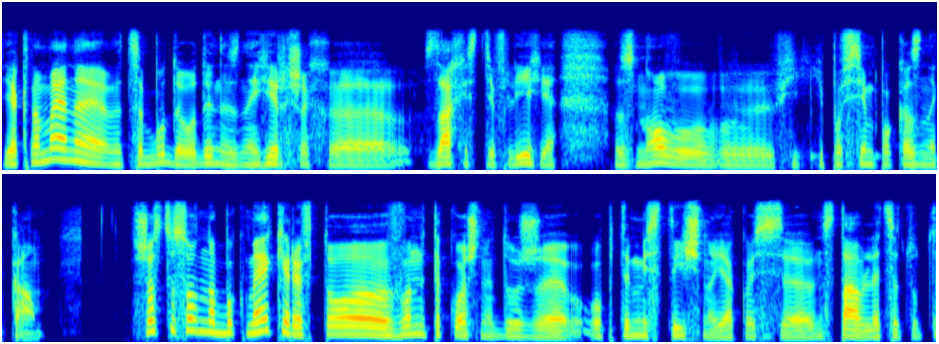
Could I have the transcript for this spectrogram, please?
Як на мене, це буде один із найгірших е, захистів ліги знову е, і по всім показникам. Що стосовно букмекерів, то вони також не дуже оптимістично якось е, ставляться тут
